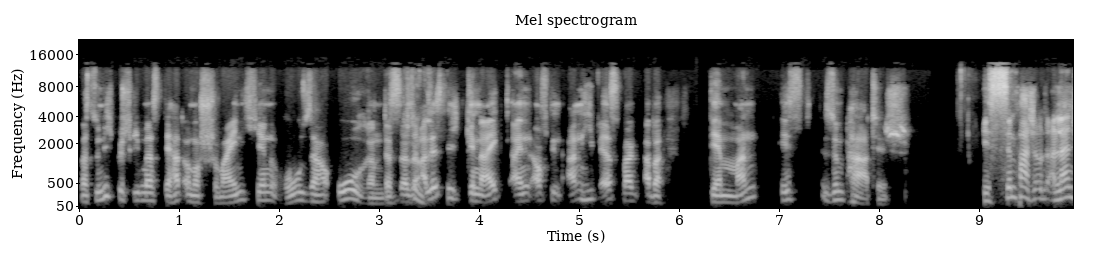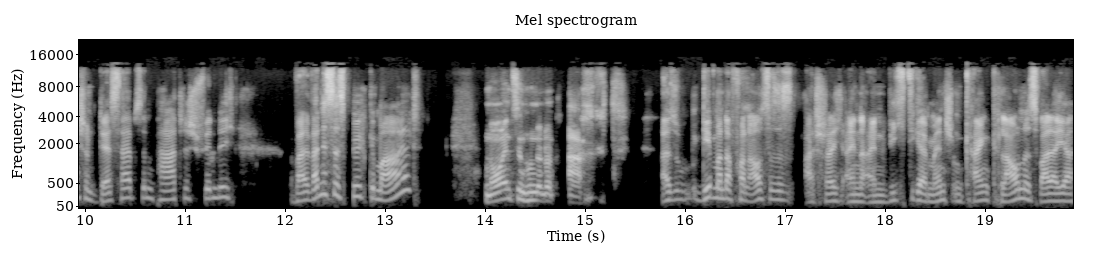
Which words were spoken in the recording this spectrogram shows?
was du nicht beschrieben hast, der hat auch noch Schweinchen, rosa Ohren. Das ist also alles nicht geneigt, einen auf den Anhieb erstmal, aber der Mann ist sympathisch. Ist sympathisch und allein schon deshalb sympathisch, finde ich, weil wann ist das Bild gemalt? 1908. Also geht man davon aus, dass es wahrscheinlich ein, ein wichtiger Mensch und kein Clown ist, weil er ja,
